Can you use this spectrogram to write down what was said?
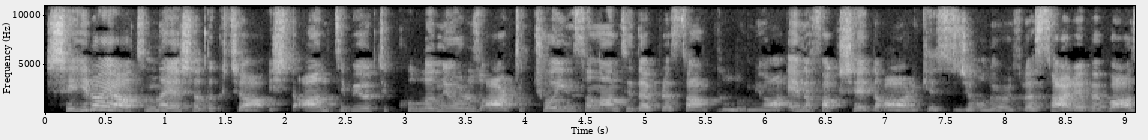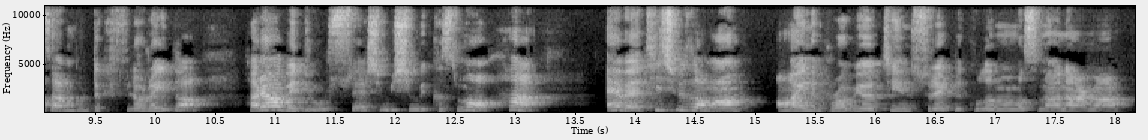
şehir hayatında yaşadıkça işte antibiyotik kullanıyoruz artık çoğu insan antidepresan kullanıyor. En ufak şeyde ağrı kesici alıyoruz vesaire ve bazen buradaki florayı da harap ediyoruz. Yani şimdi işin bir kısmı o. Ha evet hiçbir zaman aynı probiyotiğin sürekli kullanılmasını önermem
